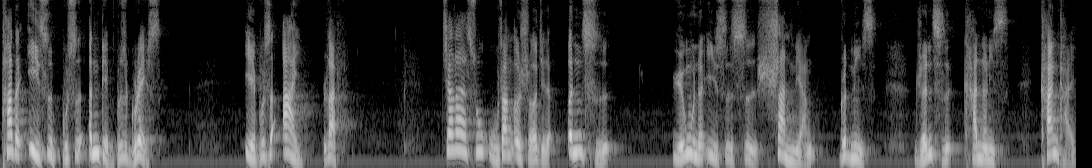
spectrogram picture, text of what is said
它的意思不是恩典，不是 grace，也不是爱 love。加拉书五章二十二节的恩慈，原文的意思是善良 goodness，仁慈 kindness，慷慨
